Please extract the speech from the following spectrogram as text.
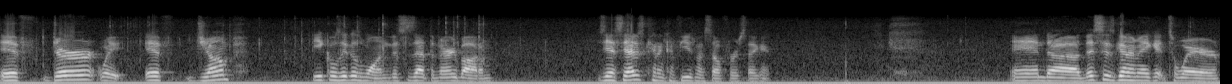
if dir, wait, if jump equals equals 1. This is at the very bottom. Yeah, see, I just kind of confused myself for a second. And uh, this is going to make it to where...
